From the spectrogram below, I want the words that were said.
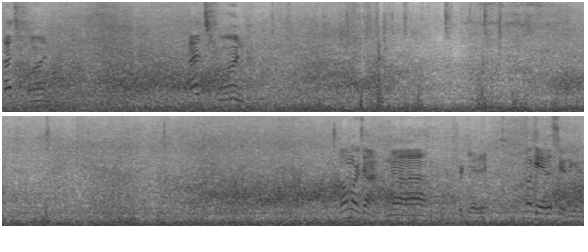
That's fun. That's fun. One more time. Nah, forget it. Okay, let's do it again.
